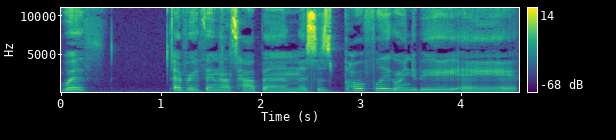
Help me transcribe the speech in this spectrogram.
with everything that's happened, this is hopefully going to be a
